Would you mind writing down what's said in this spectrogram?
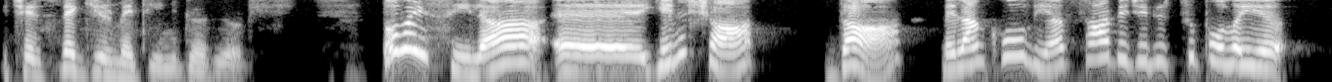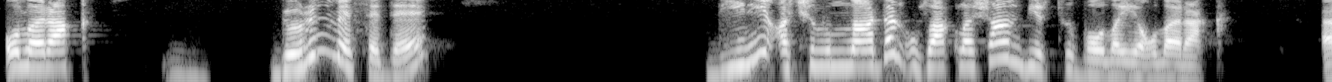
içerisine girmediğini görüyoruz. Dolayısıyla e, yeni çağda melankolya sadece bir tıp olayı olarak görünmese de dini açılımlardan uzaklaşan bir tıp olayı olarak e,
